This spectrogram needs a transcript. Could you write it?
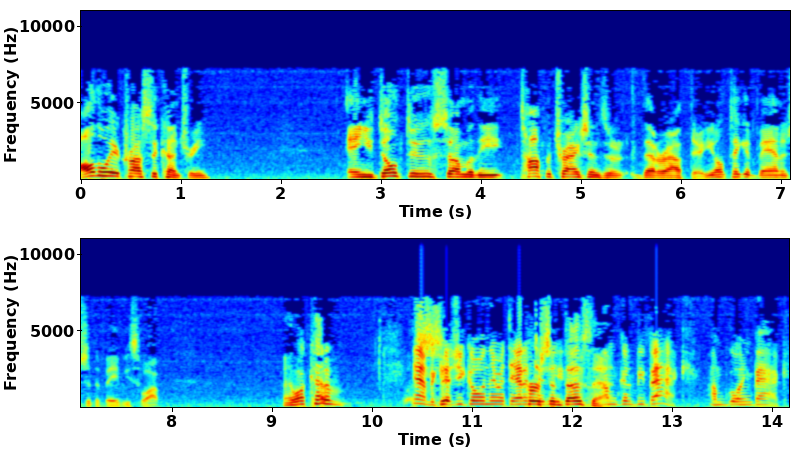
all the way across the country, and you don't do some of the top attractions that are- that are out there. You don't take advantage of the baby swap. I mean, what kind of Yeah, because you go in there with the attitude. person does that. I'm going to be back. I'm going back.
